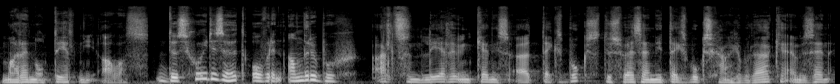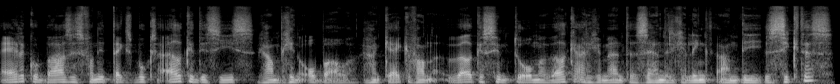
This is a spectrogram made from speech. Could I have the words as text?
maar hij noteert niet alles. Dus gooiden ze het over een andere boeg. Artsen leren hun kennis uit tekstbooks, dus wij zijn die tekstbooks gaan gebruiken en we zijn eigenlijk op basis van die tekstbooks elke disease gaan beginnen opbouwen. Gaan kijken van welke symptomen, welke argumenten zijn er gelinkt aan die ziektes.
